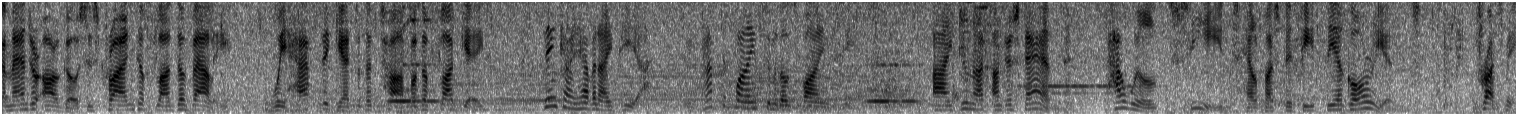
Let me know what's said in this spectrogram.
Commander Argos is trying to flood the valley. We have to get to the top of the floodgate. think I have an idea. We have to find some of those vine seeds. I do not understand. How will seeds help us defeat the Agorians? Trust me.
